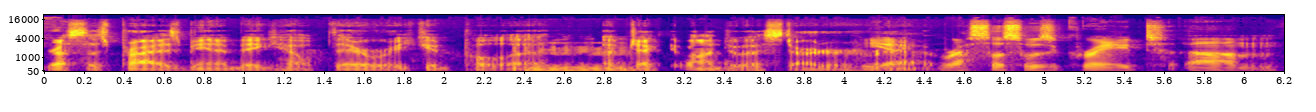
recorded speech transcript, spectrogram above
Restless Prize being a big help there where you could pull a Mhm. objective onto a starter. right? Yeah, Restless was great. Um,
